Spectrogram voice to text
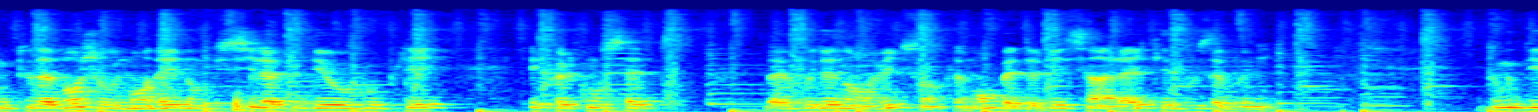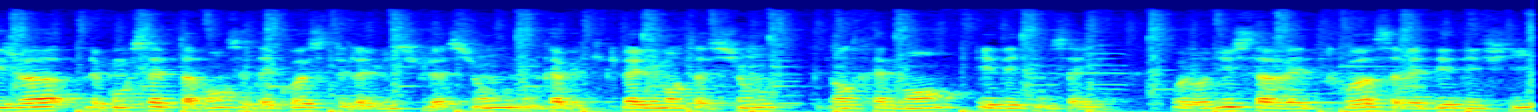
Donc tout d'abord je vais vous demander donc si la vidéo vous plaît et que le concept bah, vous donne envie tout simplement bah, de laisser un like et de vous abonner. Donc déjà le concept avant c'était quoi? C'était de la musculation, donc avec l'alimentation, l'entraînement et des conseils. Aujourd'hui ça va être quoi Ça va être des défis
